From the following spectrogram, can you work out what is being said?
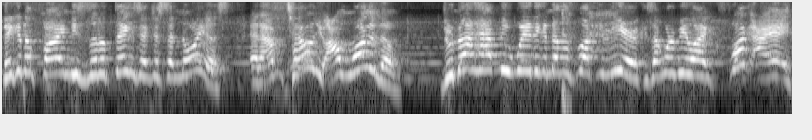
they're gonna find these little things that just annoy us. And I'm telling you, I'm one of them. Do not have me waiting another fucking year because I'm gonna be like, "Fuck, I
